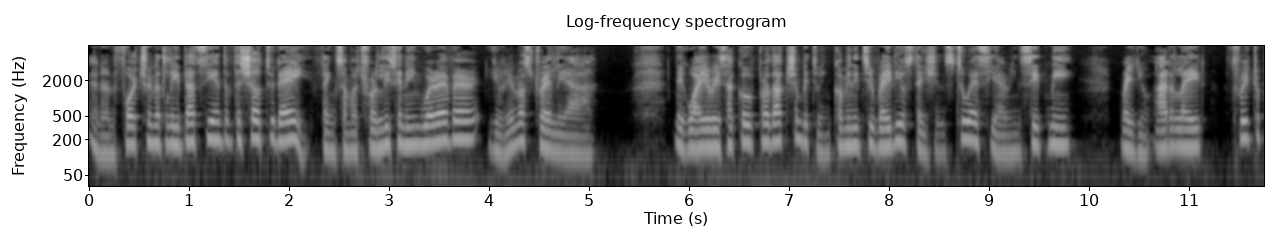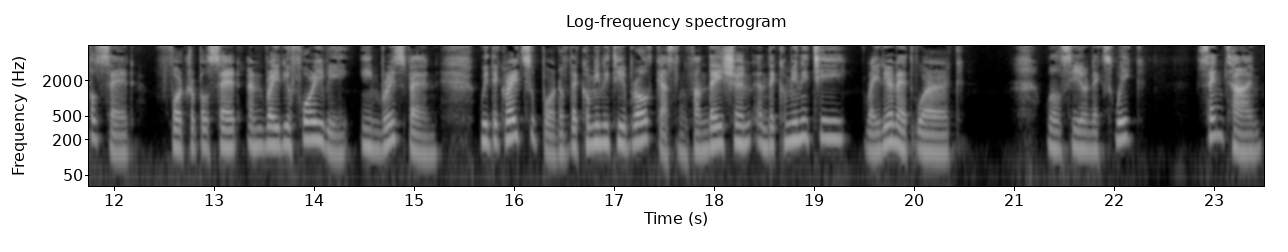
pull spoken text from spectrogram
And unfortunately, that's the end of the show today. Thanks so much for listening wherever you're in Australia. The Wire is a co-production between community radio stations 2SER in Sydney, Radio Adelaide, 3 Z 4ZZZ and Radio 4EB in Brisbane with the great support of the Community Broadcasting Foundation and the Community Radio Network. We'll see you next week, same time,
